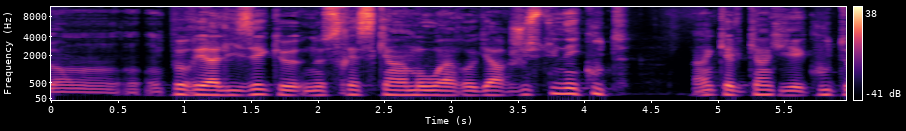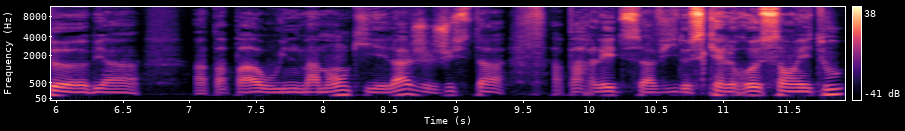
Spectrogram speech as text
on, peut réaliser que ne serait-ce qu'un mot, un regard, juste une écoute, hein, quelqu'un qui écoute euh, bien un papa ou une maman qui est là, juste à, à parler de sa vie, de ce qu'elle ressent et tout,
